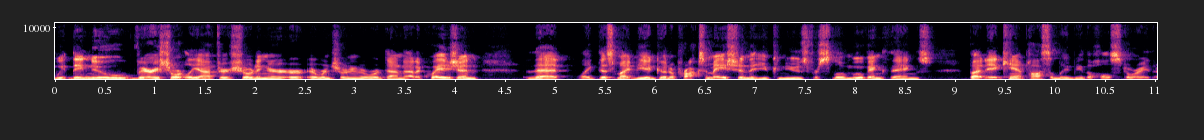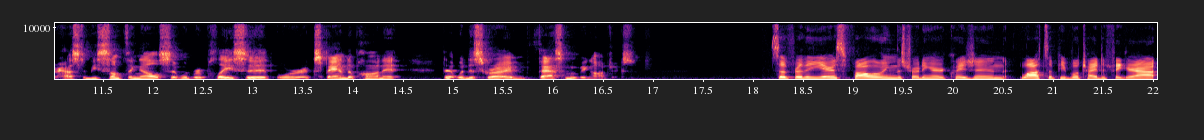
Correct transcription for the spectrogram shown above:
we, they knew very shortly after Schrodinger or Erwin Schrodinger wrote down that equation that like this might be a good approximation that you can use for slow moving things, but it can't possibly be the whole story. There has to be something else that would replace it or expand upon it that would describe fast moving objects. So, for the years following the Schrodinger equation, lots of people tried to figure out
